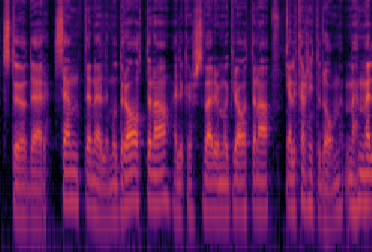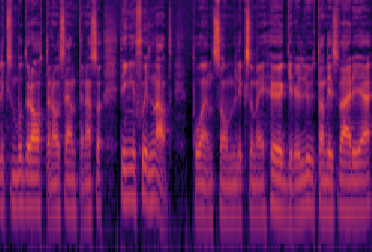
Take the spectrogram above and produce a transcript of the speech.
stöder Centern eller Moderaterna, eller kanske Sverigedemokraterna, eller kanske inte dem, men, men liksom Moderaterna och Centern. Alltså, det är ingen skillnad på en som liksom är högerlutande i Sverige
